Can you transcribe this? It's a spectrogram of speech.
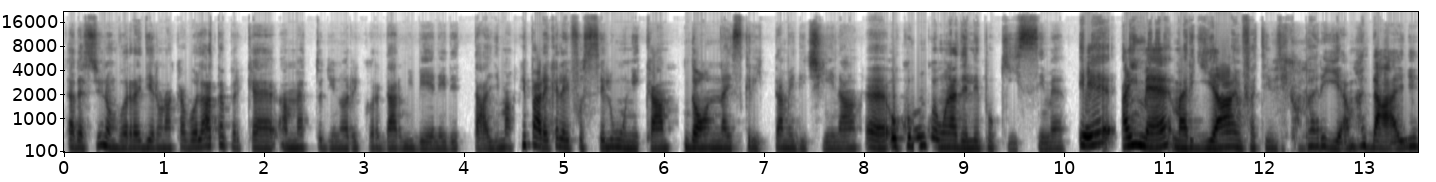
adesso io non vorrei dire una cavolata perché ammetto di non ricordarmi bene i dettagli, ma mi pare che lei fosse l'unica donna iscritta a medicina eh, o comunque una delle pochissime. E ahimè, Maria, infatti io dico Maria, ma dai,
